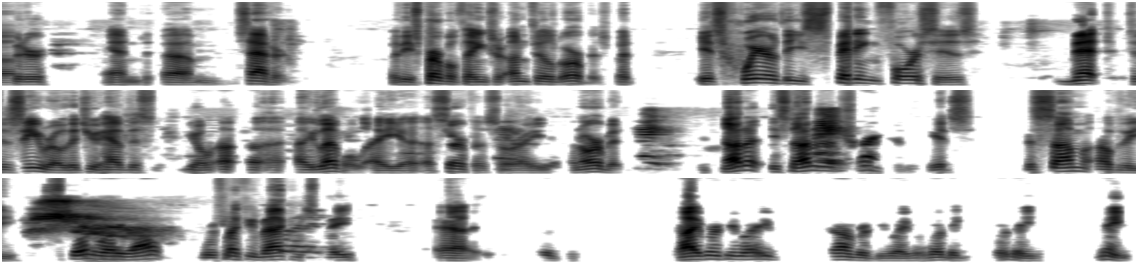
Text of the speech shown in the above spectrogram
Jupiter and um, Saturn. But these purple things are unfilled orbits. But it's where these spinning forces net to zero that you have this, you know, a, a, a level, a, a surface, or a, an orbit. It's not a, it's not an attraction. It's the sum of the spin wave out, reflecting back in space, uh, diverging wave, converging wave, where they where they meet,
